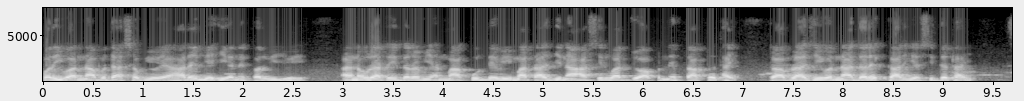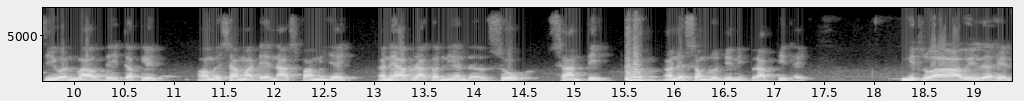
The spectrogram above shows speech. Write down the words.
પરિવારના બધા સભ્યોએ હારે બેહી અને કરવી જોઈએ. આ નવરાત્રિ દરમિયાનમાં કુલદેવી માતાજીના આશીર્વાદ જો આપણને પ્રાપ્ત થાય, તો આપણા જીવનના દરેક કાર્ય સિદ્ધ થાય. જીવનમાં આવતી તકલીફ હંમેશા માટે નાશ પામી જાય. અને આપણા ઘરની અંદર સુખ, શાંતિ અને સમૃદ્ધિની પ્રાપ્તિ થાય. મિત્રો, આ આવી રહેલ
